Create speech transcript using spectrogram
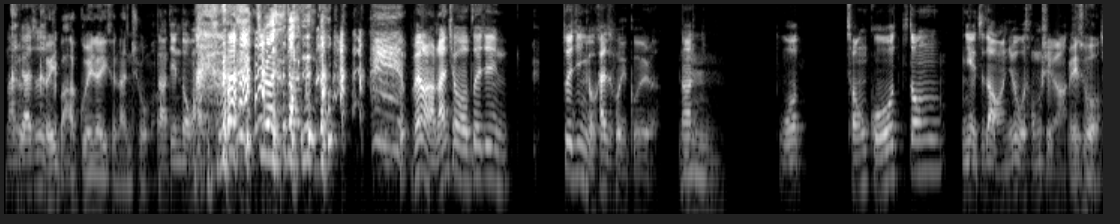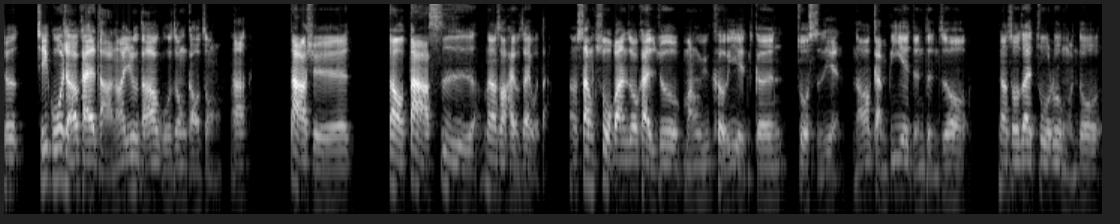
那应该是可以把它归类成篮球吗？打电动啊，居然是打电动。没有啦，篮球我最近最近有开始回归了。那嗯，我从国中你也知道啊，你就是我同学啊，没错。就其实国小就开始打，然后一路打到国中、高中，那大学到大四那时候还有在我打，然后上硕班之后开始就忙于课业跟做实验，然后赶毕业等等之后，那时候在做论文都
